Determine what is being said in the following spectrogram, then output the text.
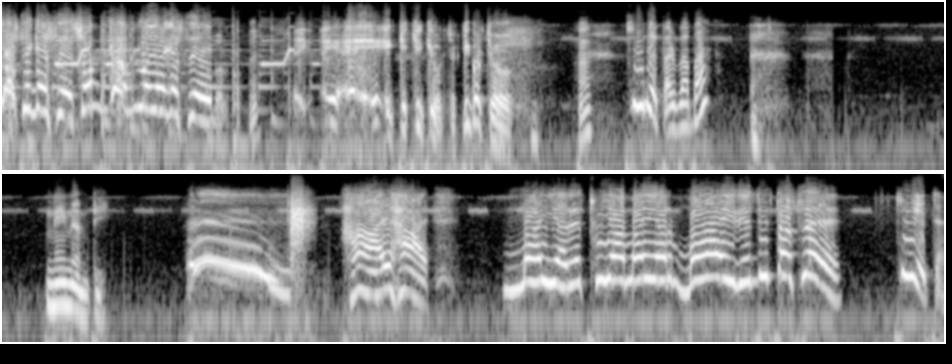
গেছে গেছে সব কাপ লইয়া গেছে। কি কি করছ? কি করছ? হ্যাঁ? কি ব্যাপার বাবা? নিন আন্টি হায় হায় মাইয়ারে থুইয়া মাইয়ার মাইরে দিতাছে। কি এটা?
